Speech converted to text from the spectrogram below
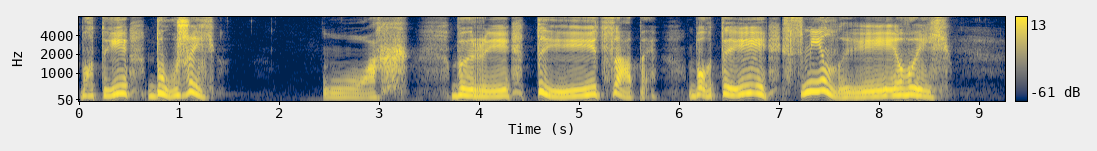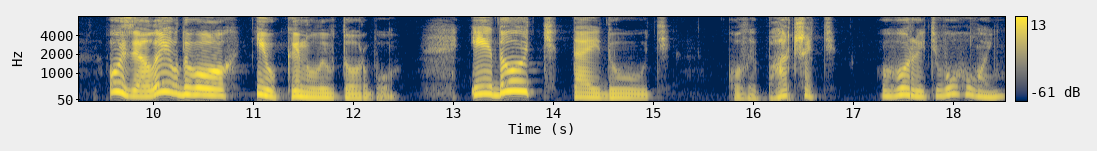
бо ти дужий. Ох, бери ти, цапе, бо ти сміливий. Узяли вдвох і вкинули в торбу. Ідуть та йдуть. Коли бачать, горить вогонь.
